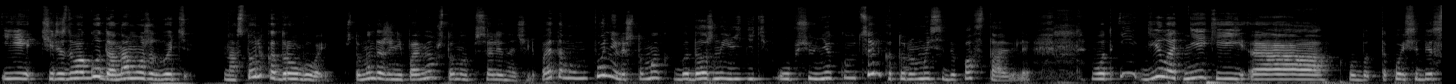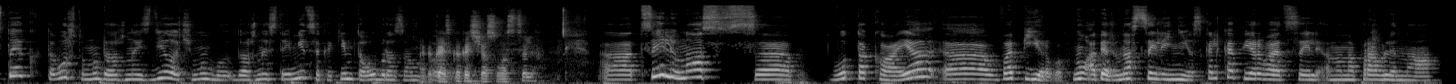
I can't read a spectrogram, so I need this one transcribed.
и через два года она может быть настолько другой, что мы даже не поймем, что мы писали начали. Поэтому мы поняли, что мы как бы должны видеть общую некую цель, которую мы себе поставили. Вот, и делать некий э, как бы, такой себе стек того, что мы должны сделать, чему мы должны стремиться каким-то образом. А какая, какая сейчас у вас цель? Э, цель у нас э, вот такая. Э, во-первых, ну, опять же, у нас целей несколько. Первая цель, она направлена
